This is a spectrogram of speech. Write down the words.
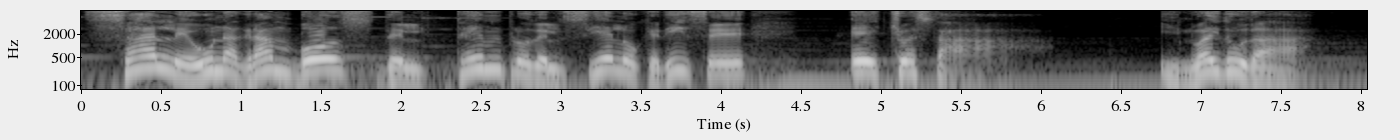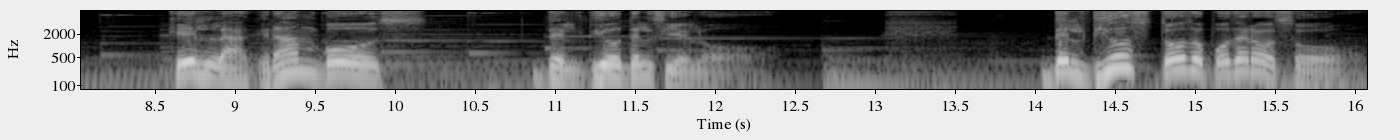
sale una gran voz del templo del cielo que dice, hecho está. Y no hay duda que es la gran voz del Dios del cielo, del Dios Todopoderoso.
